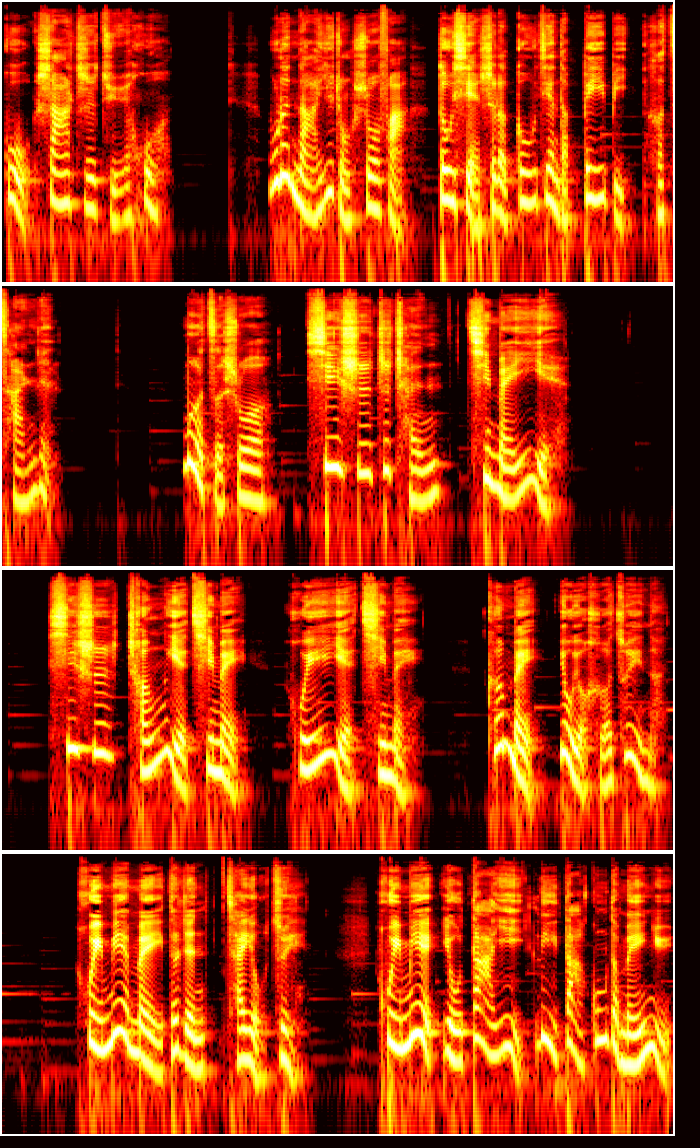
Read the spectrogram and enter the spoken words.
故杀之绝祸。无论哪一种说法，都显示了勾践的卑鄙和残忍。墨子说：“西施之臣，其美也。西施诚也其美，毁也其美。可美又有何罪呢？毁灭美的人才有罪，毁灭有大义、立大功的美女，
